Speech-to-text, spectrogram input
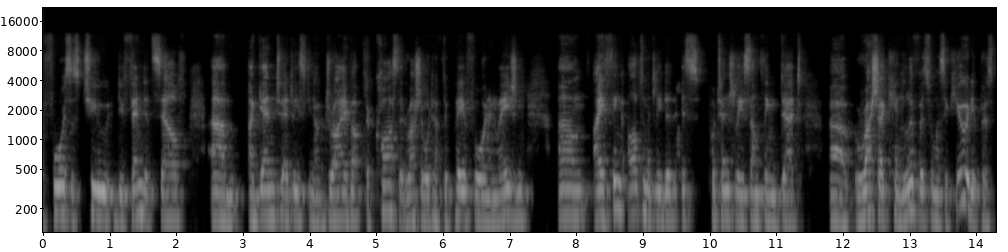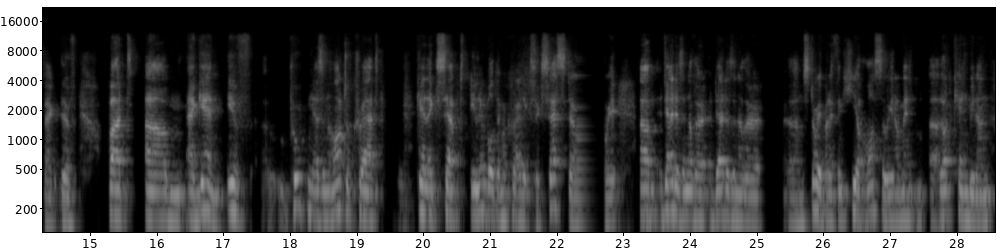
forces to defend itself, um, again to at least you know drive up the cost that Russia would have to pay for an invasion. Um, I think ultimately that is potentially something that uh, Russia can live with from a security perspective. But um, again, if Putin as an autocrat can accept a liberal democratic success story, um, that is another that is another um, story. But I think here also, you know, a lot can be done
